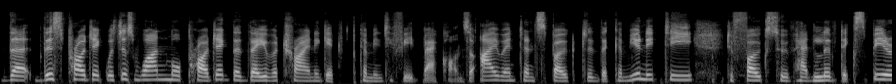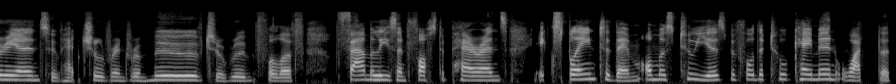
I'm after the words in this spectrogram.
that this project was just one more project that they were trying to get community feedback on. So I went and spoke to the community, to folks who've had lived experience, who've had children removed, to a room full of families and foster parents, explained to them almost two years before the tool came in what the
